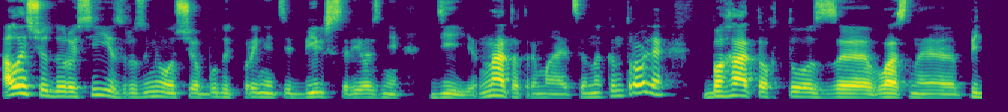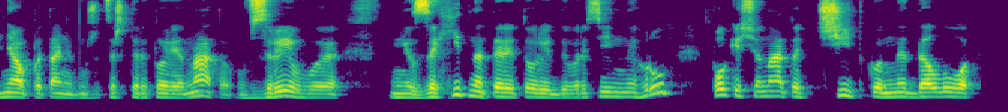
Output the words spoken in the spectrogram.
Але щодо Росії, зрозуміло, що будуть прийняті більш серйозні дії. НАТО тримається на контролі. Багато хто з е, власне підняв питання, тому що це ж територія НАТО, взрив, е, захід на територію диверсійних груп. Поки що НАТО чітко не дало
